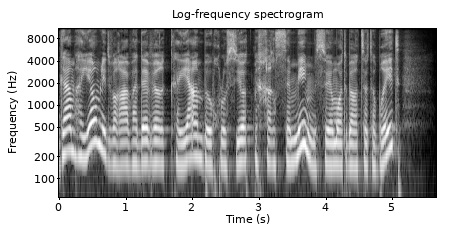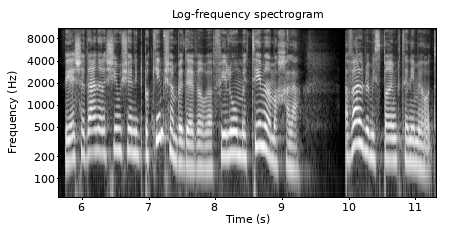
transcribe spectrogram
גם היום לדבריו הדבר קיים באוכלוסיות מכרסמים מסוימות בארצות הברית, ויש עדיין אנשים שנדבקים שם בדבר ואפילו מתים מהמחלה, אבל במספרים קטנים מאוד.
